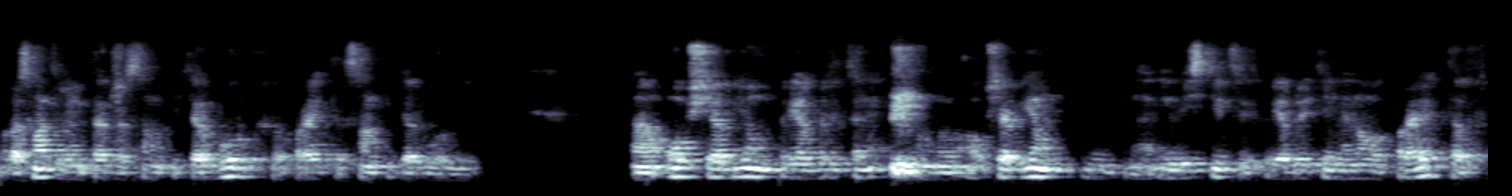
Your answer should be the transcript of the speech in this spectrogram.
рассматриваем также Санкт-Петербург, проекты в Санкт-Петербурге. Э, общий объем, приобретения, общий объем инвестиций в приобретение новых проектов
